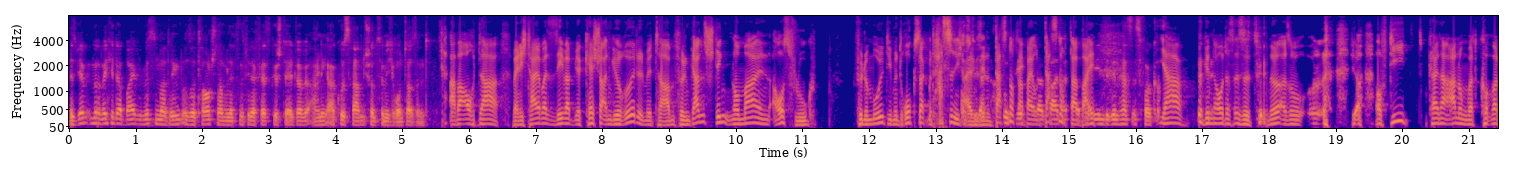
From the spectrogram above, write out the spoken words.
Also wir haben immer welche dabei, wir müssen mal dringend unsere tauschen, haben wir letztens wieder festgestellt, weil wir einige Akkus haben, die schon ziemlich runter sind. Aber auch da, wenn ich teilweise sehe, was wir Cacher an Gerödel mit haben, für einen ganz stinknormalen Ausflug, für eine Multi mit Rucksack, mit hast du nicht eingesehen und das noch dabei und das noch dabei. Den drin hast, ist vollkommen. Ja, genau, das ist es. Ne? Also ja, auf die, keine Ahnung, was, was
